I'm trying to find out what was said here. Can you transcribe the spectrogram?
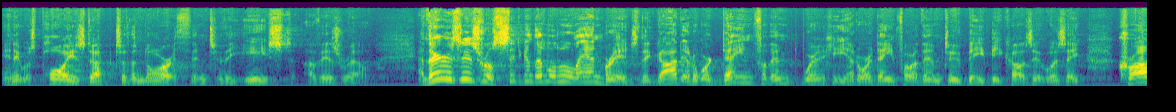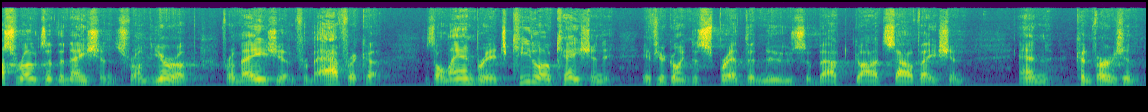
And it was poised up to the north and to the east of Israel. And there is Israel sitting on the little land bridge that God had ordained for them, where He had ordained for them to be, because it was a crossroads of the nations from Europe, from Asia, from Africa. It was a land bridge, key location if you're going to spread the news about God's salvation and conversion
